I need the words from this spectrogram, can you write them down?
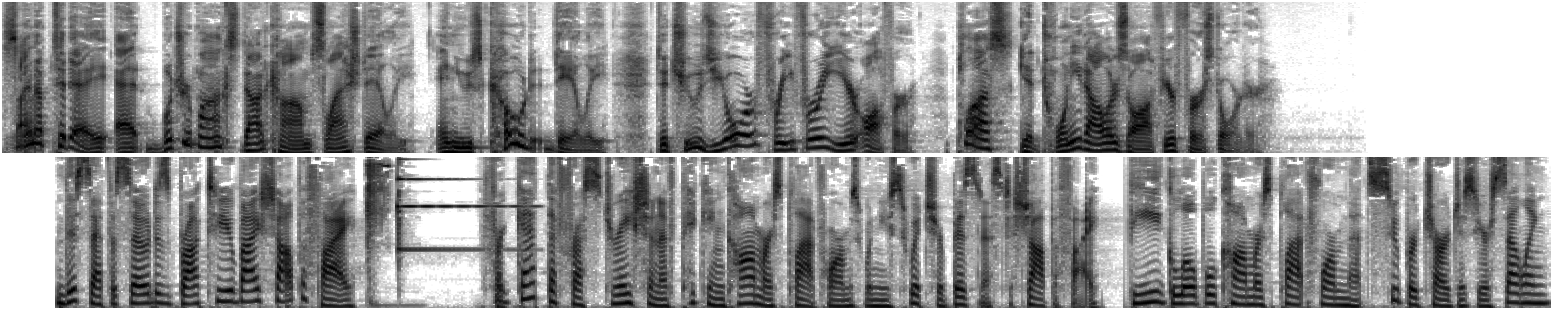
Sign up today at butcherbox.com slash daily and use code DAILY to choose your free for a year offer, plus get $20 off your first order. This episode is brought to you by Shopify. Forget the frustration of picking commerce platforms when you switch your business to Shopify, the global commerce platform that supercharges your selling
